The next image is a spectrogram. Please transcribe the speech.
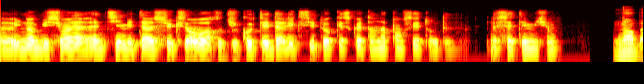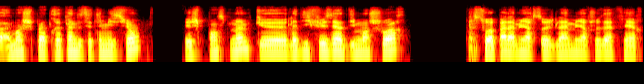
euh, une ambition intime était un succès. On va voir du côté d'Alexis, toi, qu'est-ce que tu en as pensé toi de, cette émission? Non, bah moi je suis pas très fan de cette émission et je pense même que la diffuser un dimanche soir soit pas la meilleure chose, la meilleure chose à faire.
